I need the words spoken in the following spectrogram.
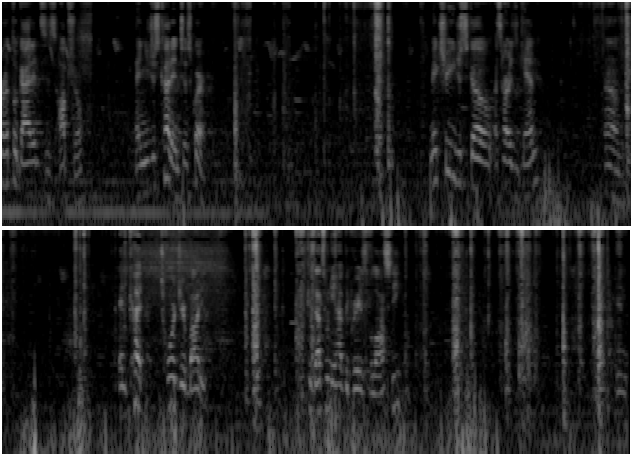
Parental guidance is optional. And you just cut it into a square. Make sure you just go as hard as you can. Um, and cut towards your body. Because that's when you have the greatest velocity. And,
